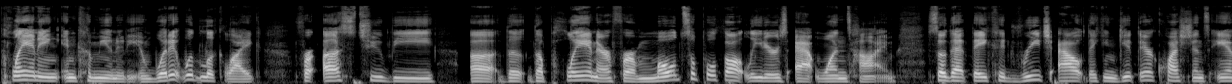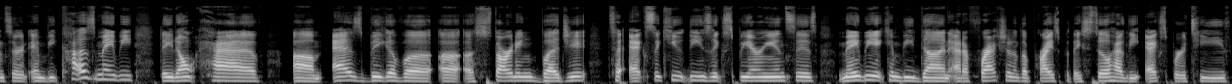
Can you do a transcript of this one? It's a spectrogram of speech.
planning in community and what it would look like for us to be uh, the the planner for multiple thought leaders at one time so that they could reach out they can get their questions answered and because maybe they don't have um, as big of a, a, a starting budget to execute these experiences. Maybe it can be done at a fraction of the price, but they still have the expertise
